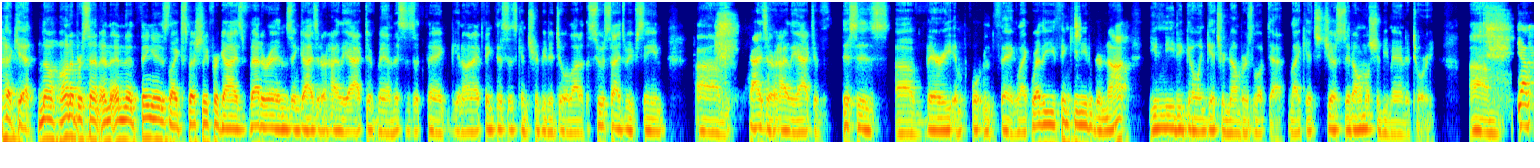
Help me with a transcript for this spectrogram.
Heck yeah. No, 100%. And and the thing is like especially for guys veterans and guys that are highly active, man, this is a thing, you know, and I think this has contributed to a lot of the suicides we've seen. Um, guys that are highly active, this is a very important thing. Like whether you think you need it or not, you need to go and get your numbers looked at. Like it's just it almost should be mandatory. Um, yeah,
